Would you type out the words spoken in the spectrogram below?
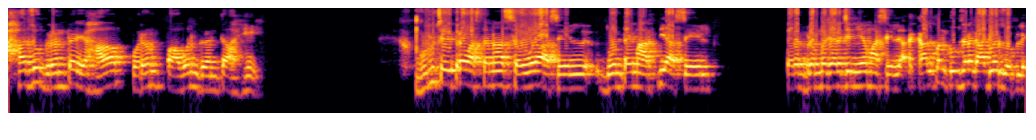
हा जो ग्रंथ आहे हा परम पावन ग्रंथ आहे. गुरुचरित्र वाचताना सवळा असेल दोन टाइम आरती असेल परत ब्रह्मचार्याचे नियम असेल. आता काल पण खूप जण गादीवर झोपले.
